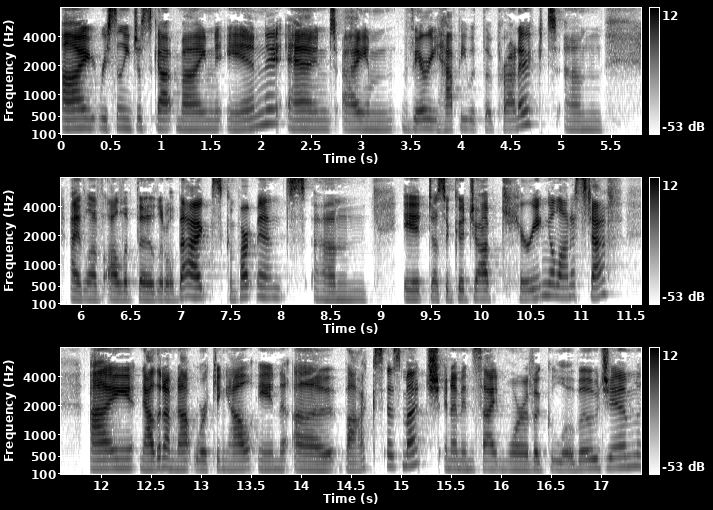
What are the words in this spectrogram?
I recently just got mine in and I am very happy with the product. Um, I love all of the little bags, compartments. Um, it does a good job carrying a lot of stuff. I now that I'm not working out in a box as much and I'm inside more of a Globo gym, uh,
